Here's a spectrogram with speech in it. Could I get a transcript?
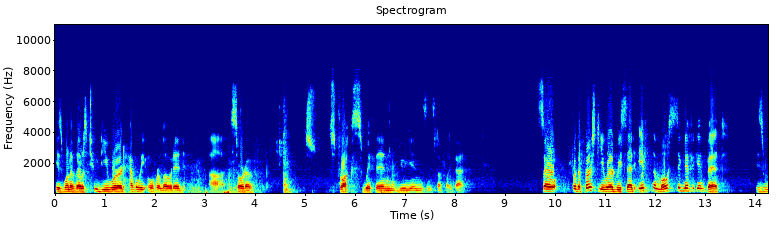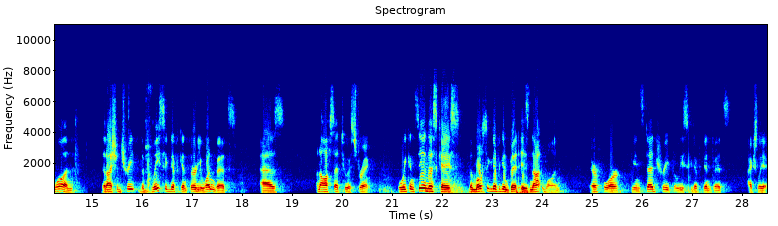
is one of those 2D word, heavily overloaded uh, sort of structs within unions and stuff like that. So for the first D word, we said if the most significant bit is 1, then I should treat the least significant 31 bits as an offset to a string. But we can see in this case, the most significant bit is not 1. Therefore, we instead treat the least significant bits, actually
